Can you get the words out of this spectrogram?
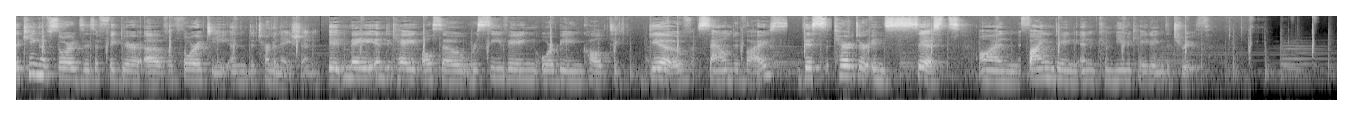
The King of Swords is a figure of authority and determination. It may indicate also receiving or being called to give sound advice. This character insists on finding and communicating the truth.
